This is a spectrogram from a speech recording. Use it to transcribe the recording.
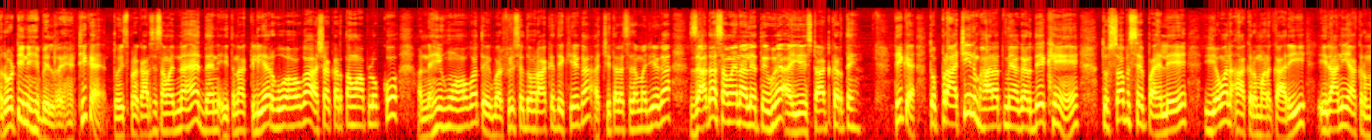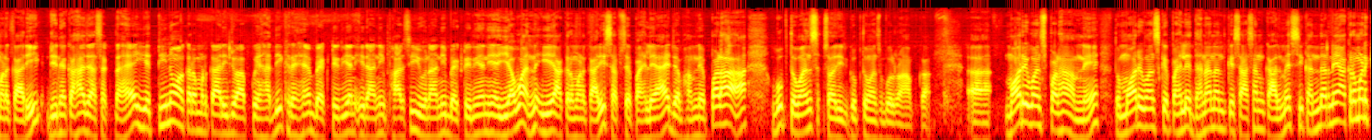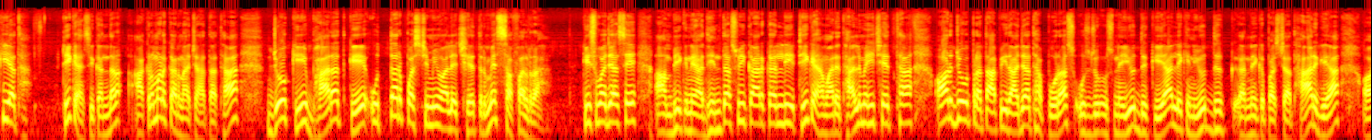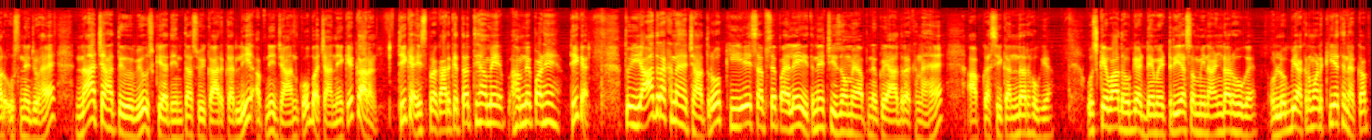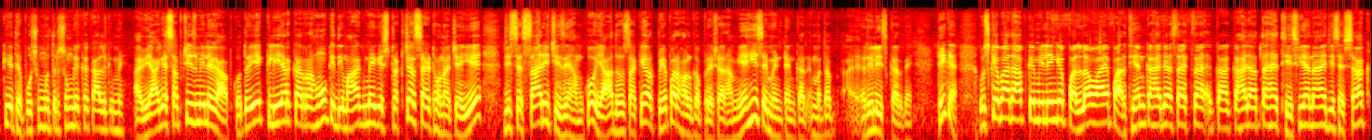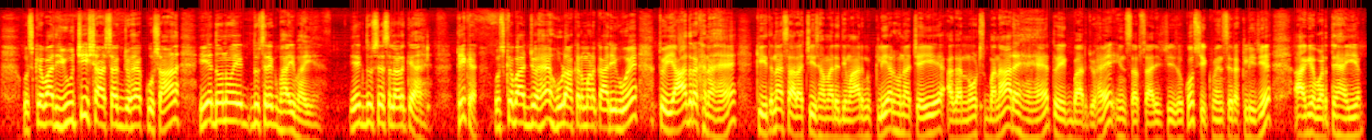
रोटी नहीं बेल रहे हैं, ठीक है? तो इस प्रकार से समझना है। देन इतना क्लियर हुआ होगा, आशा करता हूँ आप लोग को। और नहीं हुआ होगा तो एक बार फिर से दोहरा के देखिएगा, अच्छी तरह से समझिएगा। ज़्यादा समय ना लेते हुए आइए, स्टार्ट करते हैं। ठीक है? तो प्राचीन भारत में अगर देखें तो सबसे पहले यवन आक्रमणकारी, ईरानी आक्रमणकारी, जिन्हें कहा जा सकता है, ये तीनों आक्रमणकारी जो आपको यहाँ दिख रहे हैं, बैक्टीरियन, ईरानी, फारसी, यूनानी बैक्टीरियन या यवन, ये आक्रमणकारी सबसे पहले आए जब हमने पढ़ा गुप्त वंश, सॉरी, गुप्त वंश बोल रहा हूँ आपका। मौर्य वंश पढ़ा हमने तो मौर्य वंश के पहले धनानंद के शासन काल में सिकंदर ने आक्रमण किया था। ठीक है, सिकंदर आक्रमण करना चाहता था, जो कि भारत के उत्तर पश्चिमी वाले क्षेत्र में सफल रहा। किस वजह से? आम्भिक ने अधीनता स्वीकार कर ली, ठीक है, हमारे थाल में ही छेद था, और जो प्रतापी राजा था पोरस, उस जो उसने युद्ध किया, लेकिन युद्ध करने के पश्चात हार गया, और उसने जो है, ना चाहते हुए भी उसकी अधीनता स्वीकार कर ली अपनी जान को बचाने के कारण। ठीक है, इस प्रकार के तथ्य हमें, हमने पढ़े ठीक है। तो याद रखना है, छात्रों, कि ये सबसे पहले इतने चीज़ों में अपने को याद रखना है, आपका सिकंदर हो गया। उसके बाद हो गया डेमेट्रियस और मिनांडर हो गए। उन लोग भी आक्रमण किए थे ना, कब किए थे? पुष्पमुत्र शुंग के काल में। अभी आगे सब चीज़ मिलेगा आपको। तो ये क्लियर कर रहा हूँ कि दिमाग में एक स्ट्रक्चर सेट होना चाहिए, जिससे सारी चीज़ें हमको याद हो सके और पेपर हॉल का प्रेशर हम यहीं से मेंटेन कर मतलब रिलीज़ कर दें। ठीक है? उसके बाद आपके मिलेंगे पल्लव आए पार्थियन कहा जा सकता कहा जाता है, थीसियन आए जिसे शक। उसके बाद यूची शासक जो है कुषाण। ये दोनों एक दूसरे के भाई भाई हैं। एक दूसरे से लड़के आए। ठीक है? उसके बाद जो है, हुड़ आक्रमणकारी हुए। तो याद रखना है कि इतना सारा चीज़ हमारे दिमाग में क्लियर होना चाहिए। अगर नोट्स बना रहे हैं तो एक बार जो है, इन सब सारी चीज़ों को सिक्वेंस से रख लीजिए। आगे बढ़ते हैं ये।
